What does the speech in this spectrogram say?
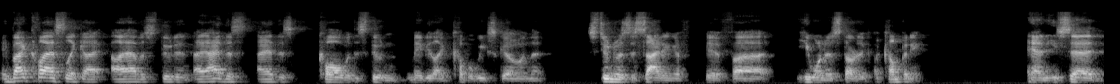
in my class, like I, I have a student. I had this I had this call with a student maybe like a couple weeks ago, and the student was deciding if if uh, he wanted to start a, a company, and he said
